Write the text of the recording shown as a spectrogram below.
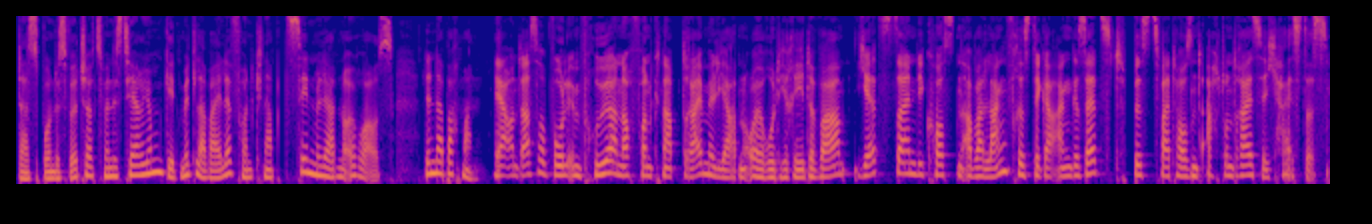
Das Bundeswirtschaftsministerium geht mittlerweile von knapp 10 Milliarden Euro aus. Linda Bachmann. Ja, und das, obwohl im Frühjahr noch von knapp 3 Milliarden Euro die Rede war. Jetzt seien die Kosten aber langfristiger angesetzt. Bis 2038 heißt es.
